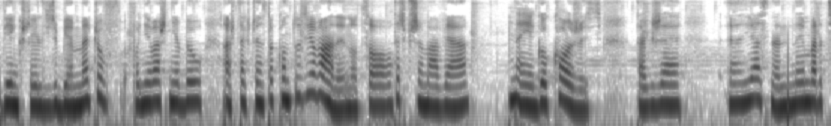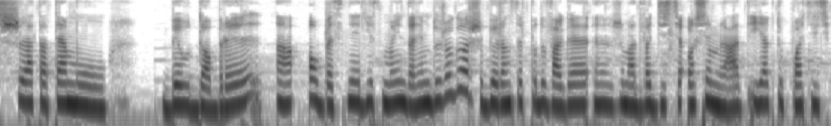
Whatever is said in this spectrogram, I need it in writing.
większej liczbie meczów, ponieważ nie był aż tak często kontuzjowany, no co też przemawia na jego korzyść. Także y, jasne, Neymar 3 lata temu był dobry, a obecnie jest moim zdaniem dużo gorszy, biorąc też pod uwagę, y, że ma 28 lat i jak tu płacić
